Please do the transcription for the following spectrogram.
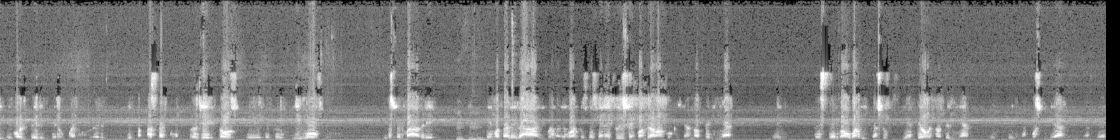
y de golpe dijeron, bueno, a ver qué pasa con proyectos eh, reproductivos, quiero ser madre, Ujú. tengo tal edad, y bueno, de golpe se hacían estudios y se encontraban con que ya no tenían eh, reserva ovárica suficiente o no tenían este, la posibilidad de hacer.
